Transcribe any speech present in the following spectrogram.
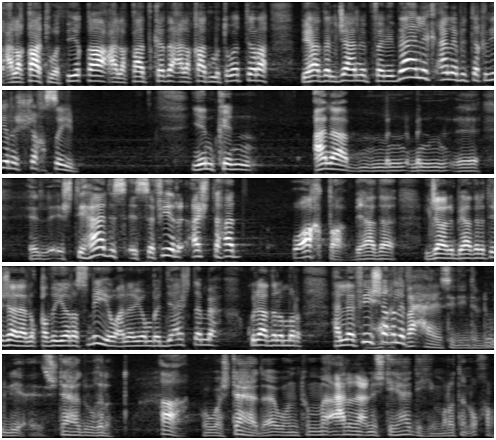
علاقات وثيقة علاقات كذا علاقات متوترة بهذا الجانب. فلذلك أنا بتقدير الشخصي يمكن أنا من من الاجتهاد السفير أجتهد وأخطأ بهذا الجانب بهذا الاتجاه لأنه قضية رسمية وأنا اليوم بدي أجتمع كل هذا الأمر. هلأ في شغلة اتبعها يا سيدي أنت بتقول لي اجتهد وغلط آه. هو اجتهد وأنتم ما أعلن عن اجتهاده مرة أخرى.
